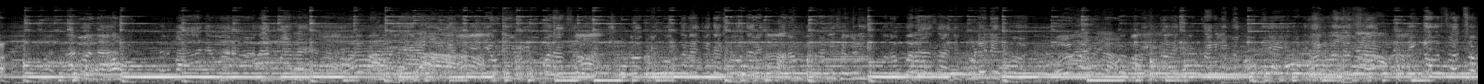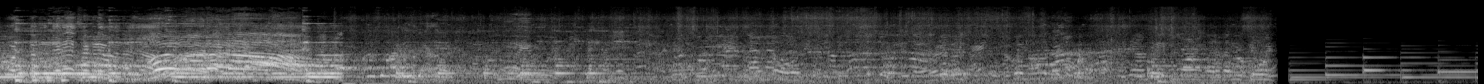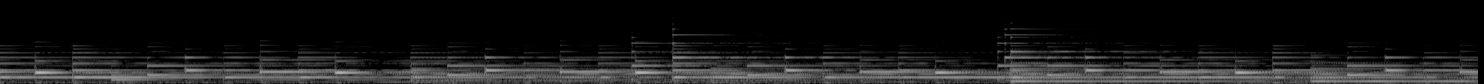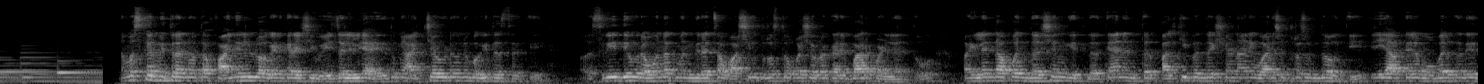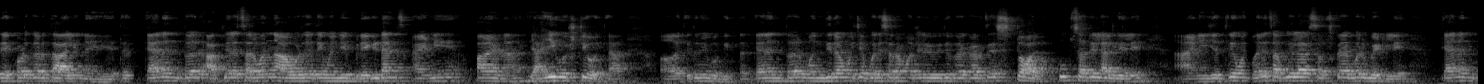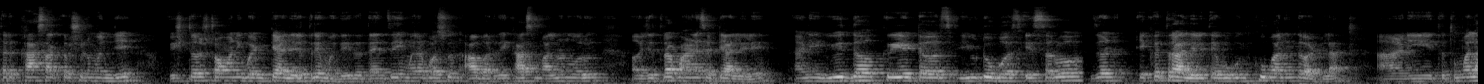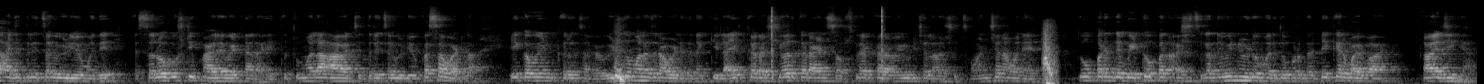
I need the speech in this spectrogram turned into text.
नमस्कार मित्रांनो आता फायनली लॉग इन करायची वेळ झालेली आहे. तुम्ही आजच्या व्हिडिओने बघित असतात की श्रीदेव रवनाथ मंदिराचा वार्षिक उत्सव कशा प्रकारे पार पडला तो. पहिल्यांदा आपण दर्शन घेतलं त्यानंतर पालखी प्रदक्षिणा आणि वारीसूत्र सुद्धा होती. ते आपल्याला मोबाईलमध्ये रेकॉर्ड करता आली नाहीये. तर त्यानंतर आपल्याला सर्वांना आवडतं ते म्हणजे ब्रेक डान्स आणि पाळणा याही गोष्टी होत्या ते तुम्ही बघितलं. त्यानंतर मंदिरामध्ये परिसरामध्ये विविध प्रकारचे स्टॉल खूप सारे लागलेले आणि जत्रेमध्ये बरेच आपल्याला सबस्क्रायबर भेटले. त्यानंतर खास आकर्षण म्हणजे मिस्टर स्टॉम आणि बंटी आले जत्रेमध्ये तर त्यांचेही मनापासून आभार. ते खास मालवणवरून जत्रा पाहण्यासाठी आलेले. आणि विविध क्रिएटर्स युट्यूबर्स हे सर्व जण एकत्र आलेले ते बघून खूप आनंद वाटला. आणि तर तुम्हाला हा जत्रेचा व्हिडिओमध्ये या सर्व गोष्टी पाहायला भेटणार आहेत. तर तुम्हाला हा जत्रेचा व्हिडिओ कसा वाटला हे कमेंट करून सांगा. व्हिडिओ तुम्हाला जर आवडला तर नक्की लाईक करा शेअर करा आणि सबस्क्राईब करा. युट्यूब चॅनल असेच चव्हाणच्या नावाने आहे. तोपर्यंत भेटू पण अशीच का नवीन व्हिडिओमध्ये तोपर्यंत टेक केअर बाय बाय काळजी घ्या.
